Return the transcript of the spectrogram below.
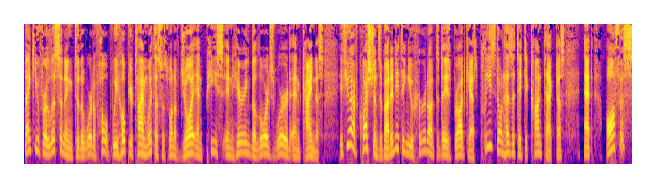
Thank you for listening to the Word of Hope. We hope your time with us was one of joy and peace in hearing the Lord's Word and kindness. If you have questions about anything you heard on today's broadcast, please don't hesitate to contact us at office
